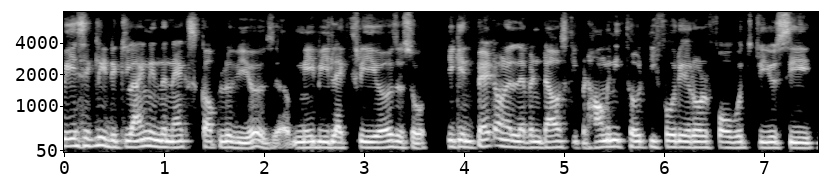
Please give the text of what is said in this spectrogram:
basically decline in the next couple of years, uh, maybe like three years or so. You can bet on a Lewandowski, but how many 34 year old forwards do you see,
